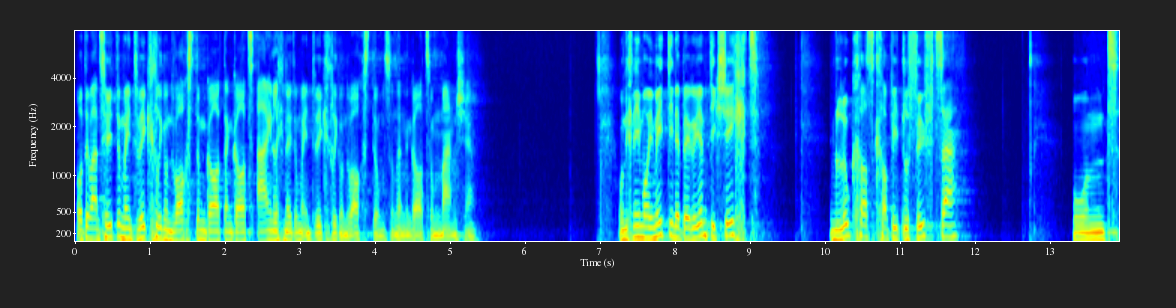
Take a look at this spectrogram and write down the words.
Oder wenn es heute um Entwicklung und Wachstum geht, dann geht es eigentlich nicht um Entwicklung und Wachstum, sondern dann geht es um Menschen. Und ich nehme euch mit in eine berühmte Geschichte im Lukas Kapitel 15. Und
